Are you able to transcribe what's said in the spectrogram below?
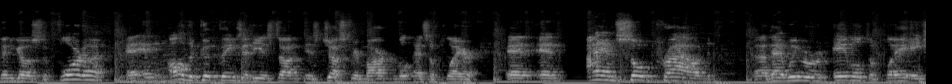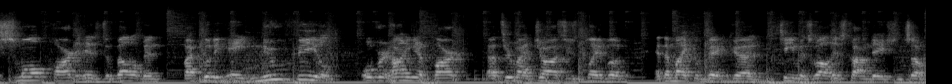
then he goes to Florida, and, and, all the good things that he has done is just remarkable as a player. And and I am so proud uh, that we were able to play a small part in his development by putting a new field over at Huntington Park uh, through my Jaws Youth Playbook and the Michael Vick uh, team as well, his foundation. So,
